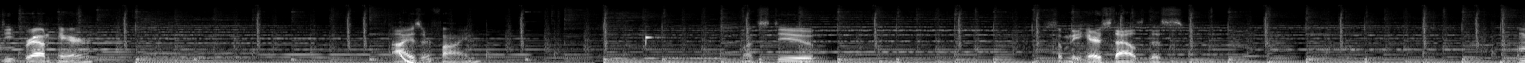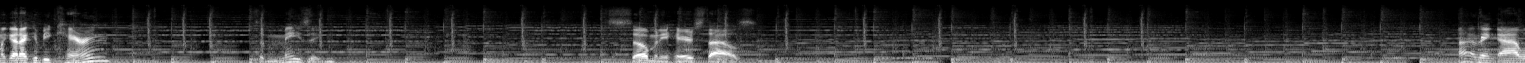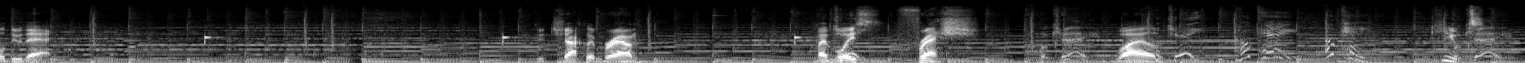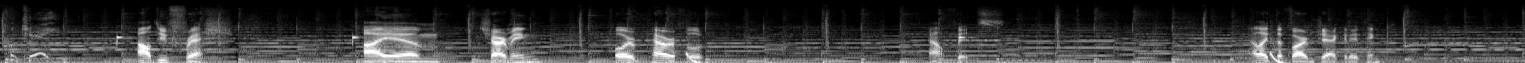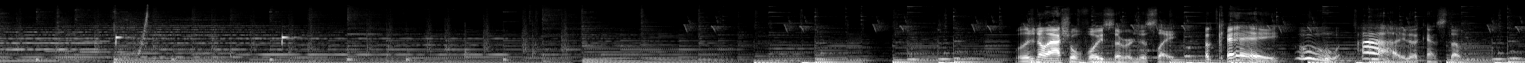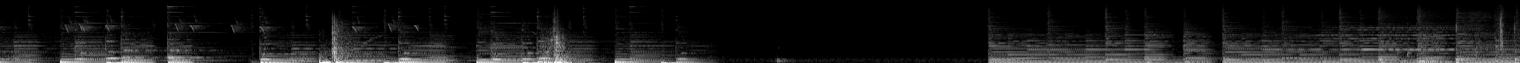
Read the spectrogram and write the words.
Deep brown hair. Eyes are fine. Let's do... So many hairstyles this. Oh my god, I could be Karen? It's amazing. So many hairstyles. I think I will do that. Do chocolate brown. My Okay. voice, fresh, Okay. wild, Okay. Okay. Okay. cute. Okay. Okay. I'll do fresh. I am charming or powerful. Outfits. I like the farm jacket, I think. Well, there's no actual voiceover, just like, okay, ooh, ah, that kind of stuff.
